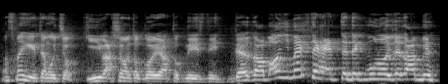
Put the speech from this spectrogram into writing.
Azt megértem, hogy csak kihívásomat akarjátok nézni, de legalább annyi megtehettetek volna, hogy legalább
